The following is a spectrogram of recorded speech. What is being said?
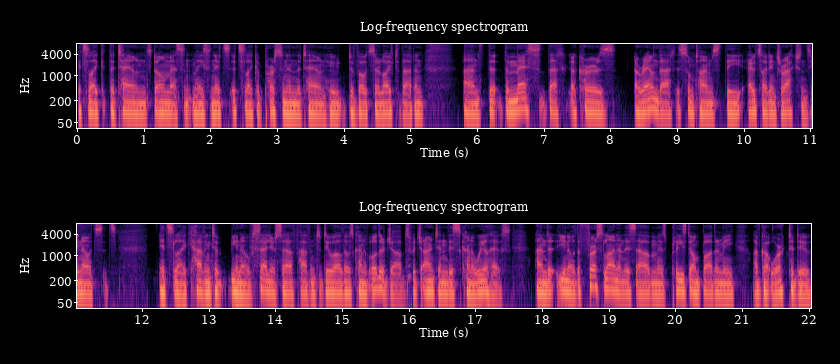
it's like the town stonemason. Mason. It's it's like a person in the town who devotes their life to that, and and the the mess that occurs around that is sometimes the outside interactions. You know, it's it's it's like having to you know sell yourself, having to do all those kind of other jobs which aren't in this kind of wheelhouse. And uh, you know, the first line in this album is "Please don't bother me, I've got work to do,"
